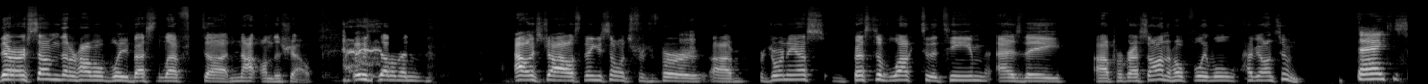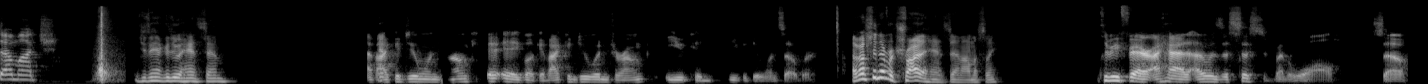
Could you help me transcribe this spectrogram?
there are some that are probably best left uh, not on the show. Ladies and gentlemen, Alex Giles, thank you so much for for uh, for joining us. Best of luck to the team as they uh, progress on, and hopefully we'll have you on soon. Thank you so much. Do you think I could do a handstand? if I could do one drunk. Hey, hey, look, if I could do one drunk, you could you could do one sober. I've actually never tried a handstand, honestly. To be fair, I had I was assisted by the wall, so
